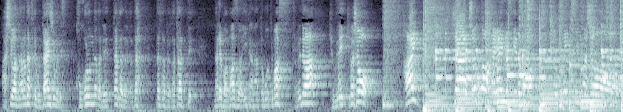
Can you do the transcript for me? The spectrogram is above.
足は鳴らなくても大丈夫です。心の中でタカタカタタカタカタってなればまずはいいかなと思ってます。それでは曲でいきましょう。はい。じゃあちょっと早いですけども曲でいってみましょう。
